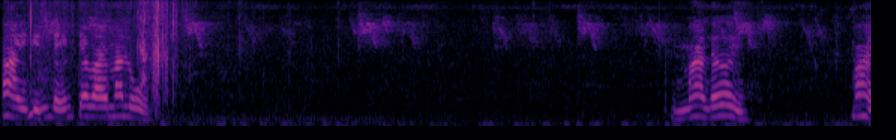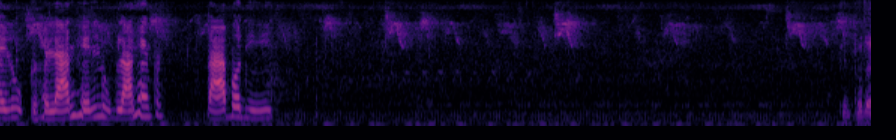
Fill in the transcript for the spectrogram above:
ไม่เห็นแดงจะไว้มาโหลดขึ้นมาเลย มาให้ลูกให้หลานเห็นลูกหลานให้ตาบดีเป็นตัวใด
